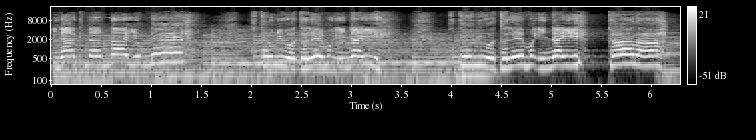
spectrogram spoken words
いなくなんないよね。ここには誰もいない。ここには誰もいないから。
